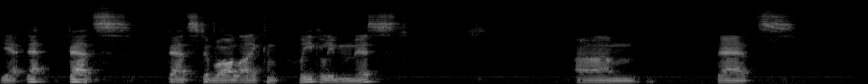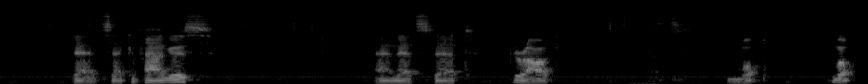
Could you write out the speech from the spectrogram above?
Yeah, that that's that's the wall I completely missed. Um, that's that sarcophagus, and that's that drog. Whoop. Whoop.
